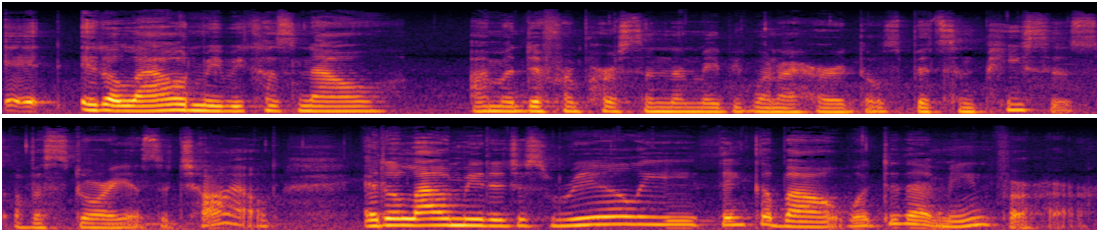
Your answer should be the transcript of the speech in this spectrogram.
it, it allowed me because now I'm a different person than maybe when I heard those bits and pieces of a story as a child. It allowed me to just really think about what did that mean for her?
